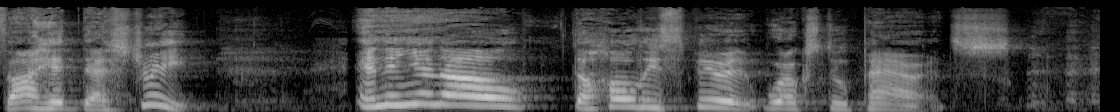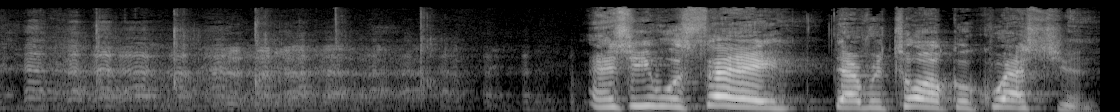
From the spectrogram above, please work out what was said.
So I hit that street. And then, you know, the Holy Spirit works through parents. and she will say that rhetorical question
